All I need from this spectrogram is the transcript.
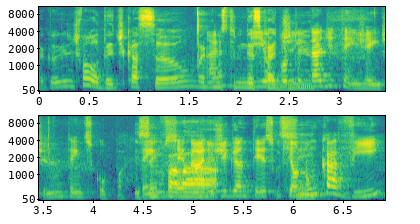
é o que a gente falou, dedicação, vai É, construindo a e escadinha. oportunidade tem, gente, não tem desculpa. E tem um falar- cenário gigantesco que eu Sim. nunca vi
